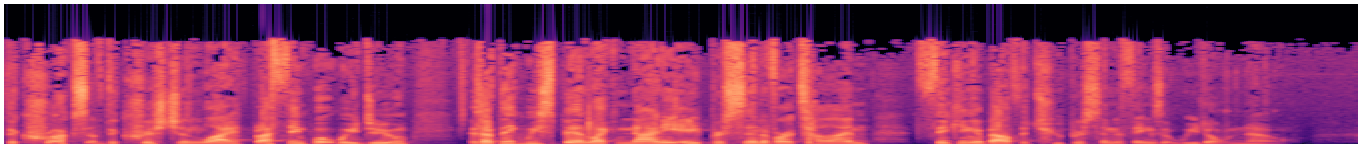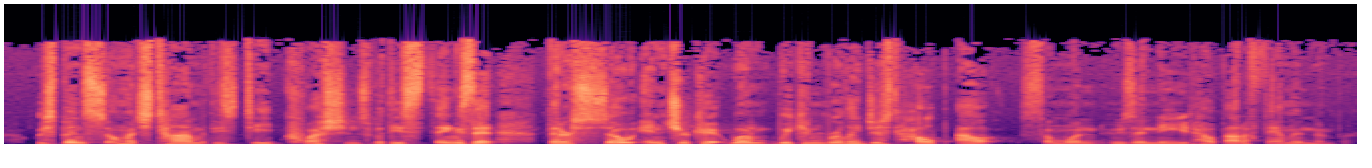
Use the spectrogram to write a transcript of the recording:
the crux of the Christian life. But I think what we do is I think we spend like 98% of our time thinking about the 2% of things that we don't know. We spend so much time with these deep questions, with these things that, that are so intricate, when we can really just help out someone who's in need, help out a family member.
